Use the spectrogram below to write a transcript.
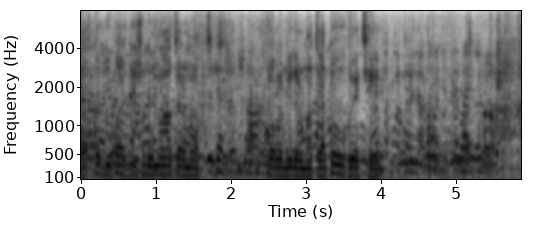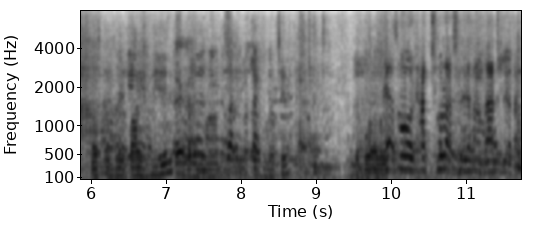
রাস্তার দুপাশ দিয়ে শুধু মাছ আর মাছ। চলন বিলের মাছ এত হয়েছে। রাস্তার দুপাশ দিয়ে মাছ হয়েছে বেসো সাতশো আটশো টাকা দাম আটশো টাকা দাম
